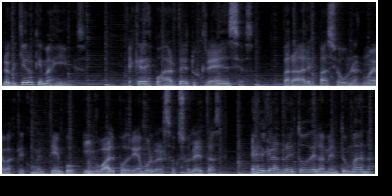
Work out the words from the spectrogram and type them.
Lo que quiero que imagines es que despojarte de tus creencias para dar espacio a unas nuevas que con el tiempo igual podrían volverse obsoletas es el gran reto de la mente humana,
